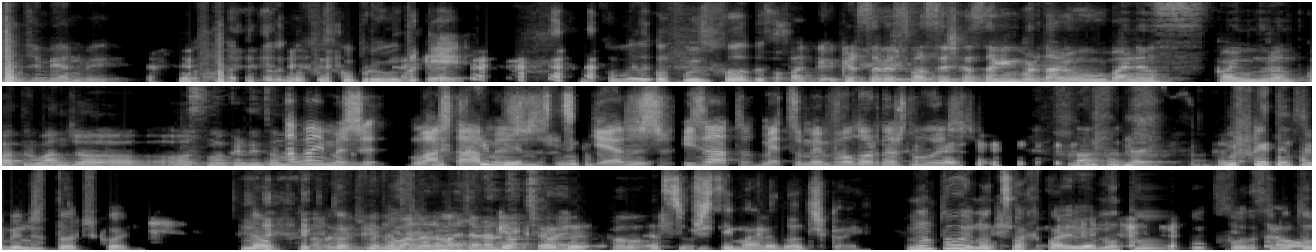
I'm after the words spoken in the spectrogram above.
menos em BNB. Estou confuso com a pergunta. Porquê? Estou confuso, foda-se. Quero saber se vocês conseguem guardar o Binance Coin durante 4 anos ou, ou se não acreditam Está no. Tá bem, mas lá Mas está. Mas menos? se a queres, exato, metes o mesmo valor nas duas. Pronto, ok. ok. Mas porquê tem de ser menos de Dogecoin? Não, porquê que Eu Dogecoin estava a tem de ser dar mais era é Dogecoin. Qual- A subestimar a Dogecoin. Não estou, eu não estou, repara, eu não estou, foda-se, não Não, estou.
